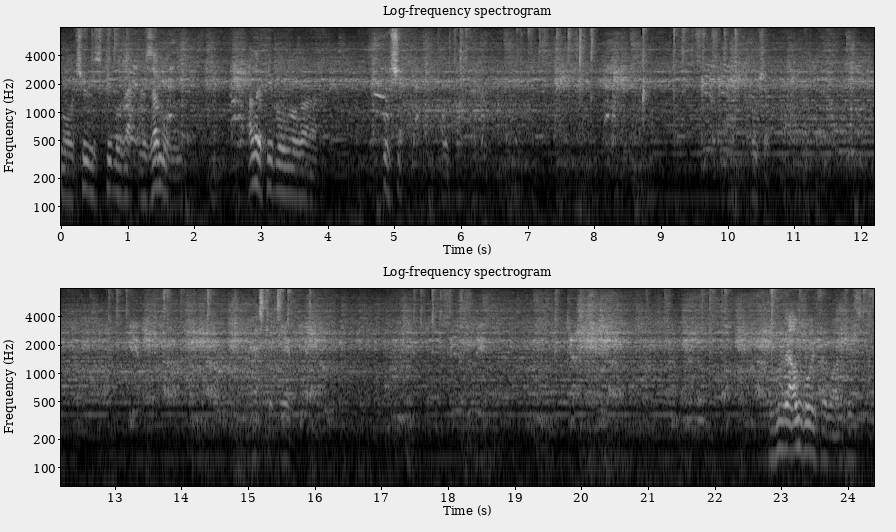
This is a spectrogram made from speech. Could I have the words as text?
will choose people that resemble them. Other people will, uh, oh shit. Kicked here. Now I'm going for launchers.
